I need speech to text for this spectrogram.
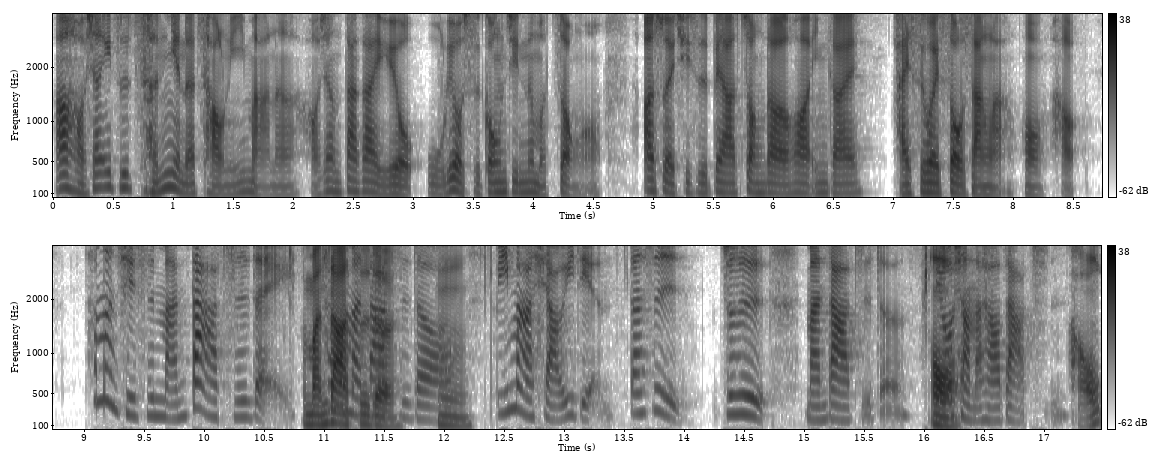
啊，好像一只成年的草泥马呢，好像大概也有五六十公斤那么重哦啊，所以其实被它撞到的话，应该还是会受伤啦哦。好，它们其实蛮大只的诶，蛮大只的，嗯，比马小一点，但是就是蛮大只的，比我想的还要大只。好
